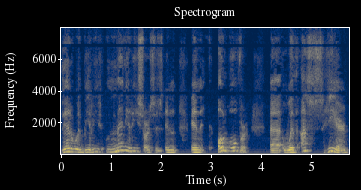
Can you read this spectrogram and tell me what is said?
There will be re- many resources in in all over. Uh, with us here,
